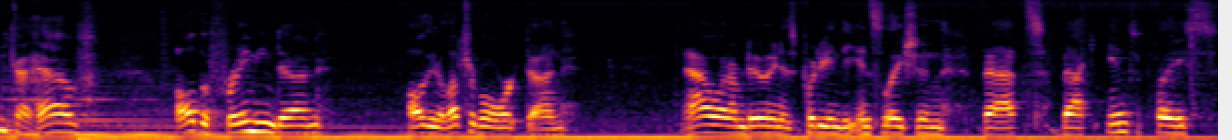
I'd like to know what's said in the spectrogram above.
Think I have all the framing done, all the electrical work done. Now what I'm doing is putting the insulation batts back into place,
